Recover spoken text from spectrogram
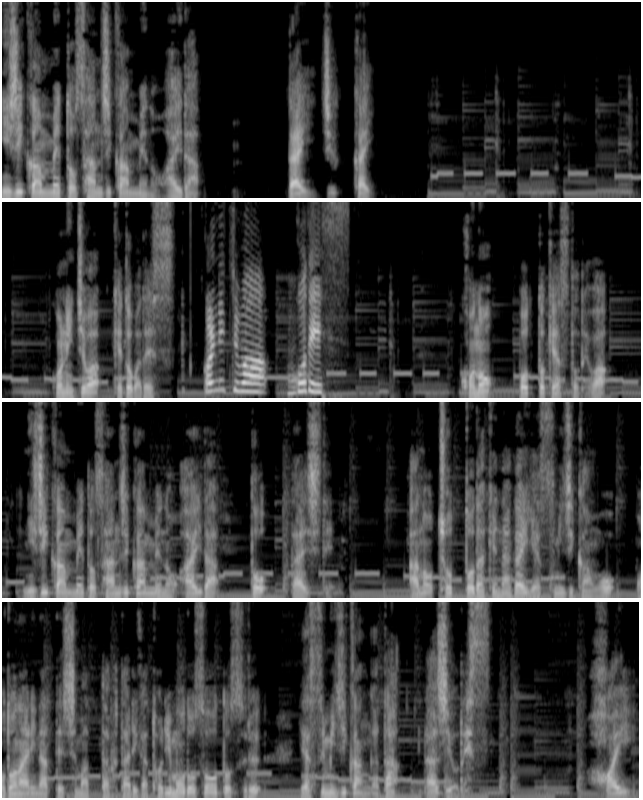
2時間目と3時間目の間、第10回。こんにちは、ケトバです。こんにちは、ゴです。このポッドキャストでは、2時間目と3時間目の間と題して、あのちょっとだけ長い休み時間を大人になってしまった2人が取り戻そうとする休み時間型ラジオです。はい。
